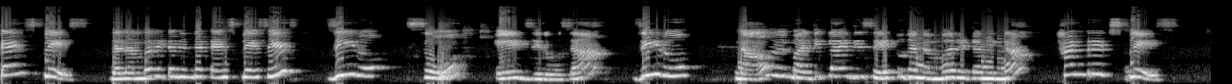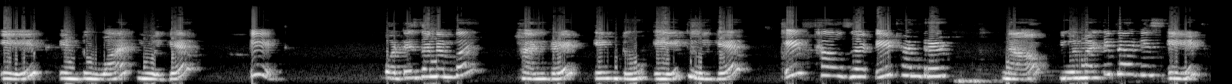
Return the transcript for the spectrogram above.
tens place. The number written in the tens place is 0. So 8 zeros are 0. Now we will multiply this 8 to the number written in the hundreds place. 8 into 1 you will get 8. What is the number? 100 into 8 you will get 8800. Now you will multiply this 8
